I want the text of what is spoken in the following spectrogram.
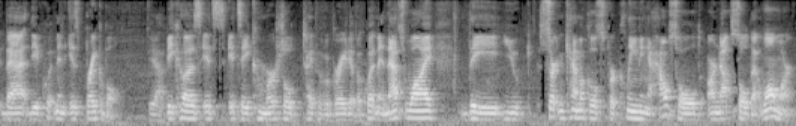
that the equipment is breakable. Yeah. Because it's it's a commercial type of a grade of equipment. And that's why the you certain chemicals for cleaning a household are not sold at Walmart.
